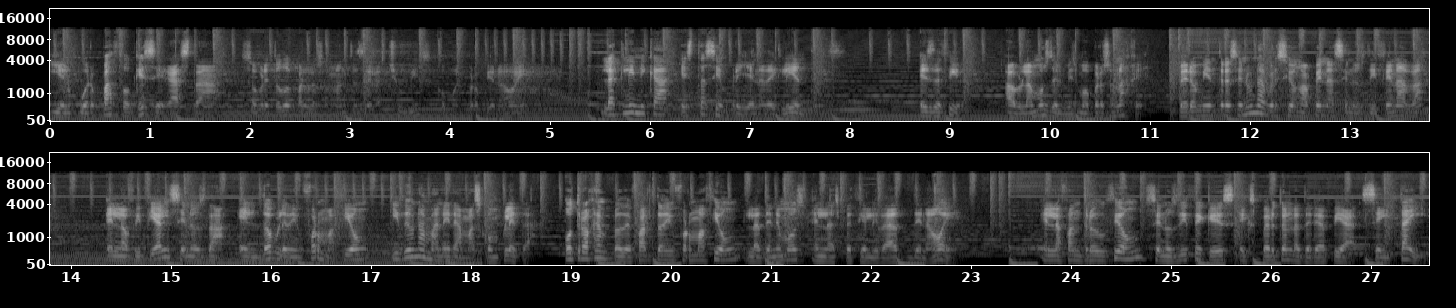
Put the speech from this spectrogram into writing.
y el cuerpazo que se gasta, sobre todo para los amantes de las chubis, como el propio Noé, la clínica está siempre llena de clientes. Es decir, hablamos del mismo personaje, pero mientras en una versión apenas se nos dice nada, en la oficial se nos da el doble de información y de una manera más completa. Otro ejemplo de falta de información la tenemos en la especialidad de Naoe. En la fantraducción se nos dice que es experto en la terapia Seitai,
